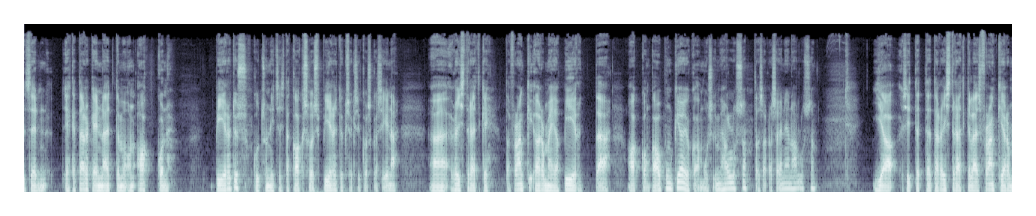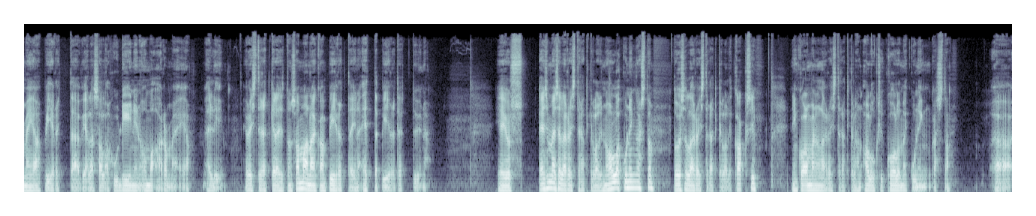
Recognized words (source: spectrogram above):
sen ehkä tärkein näyttämö on Akkon piiritys, kutsun itse sitä kaksoispiiritykseksi, koska siinä ristiretki tai Frankki-armeija piirittää Akkon kaupunkia, joka on muslimihallussa tai Saraseinien hallussa – ja sitten tätä ristiretkeläis Frankki-armeijaa piirittää vielä Salahudinin oma armeija. Eli ristiretkeläiset on samaan aikaan piirrettäjinä että piirtettyinä. Ja jos ensimmäisellä ristiretkellä oli nolla kuningasta, toisella ristiretkellä oli kaksi, niin kolmannella ristiretkellä on aluksi kolme kuningasta,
